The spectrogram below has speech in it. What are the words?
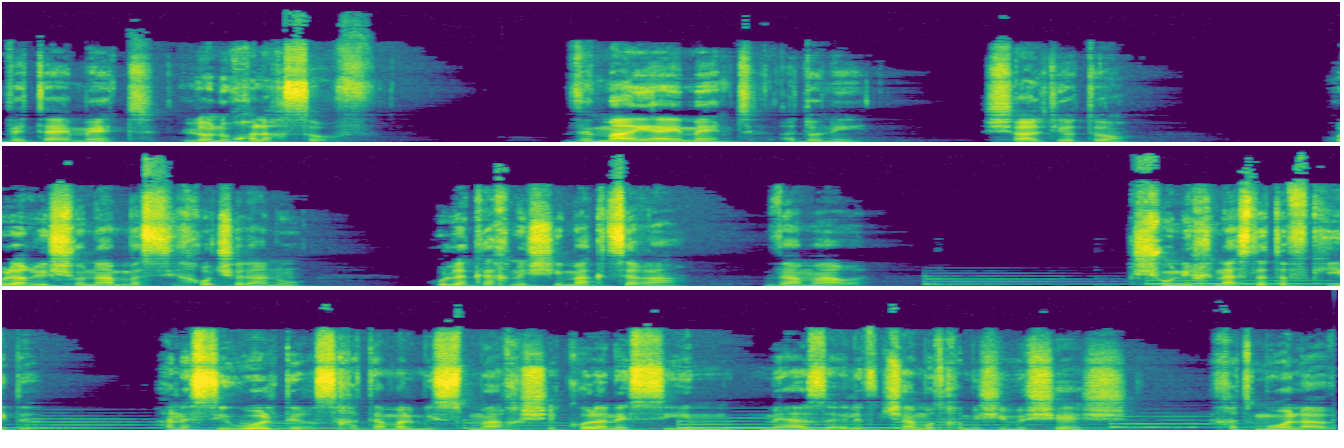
ואת האמת לא נוכל לחשוף. ומהי האמת, אדוני? שאלתי אותו. ולראשונה בשיחות שלנו, הוא לקח נשימה קצרה ואמר, כשהוא נכנס לתפקיד, הנשיא וולטרס חתם על מסמך שכל הנשיאים מאז 1956 חתמו עליו,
